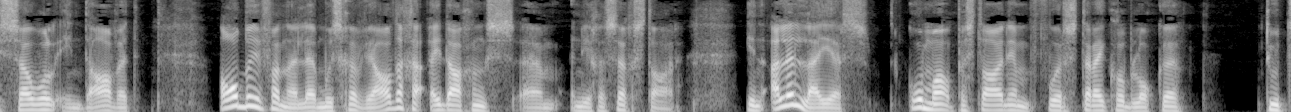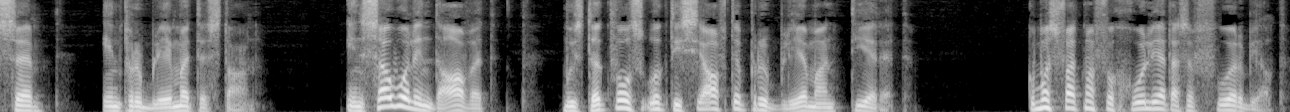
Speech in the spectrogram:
Saul en Dawid albei van hulle moes geweldige uitdagings um, in die gesig staar en alle leiers kom maar op 'n stadium voor struikelblokke, toetse en probleme te staan. En Saul en Dawid moes dikwels ook dieselfde probleem hanteer het. Kom ons vat maar vir Goliat as 'n voorbeeld.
